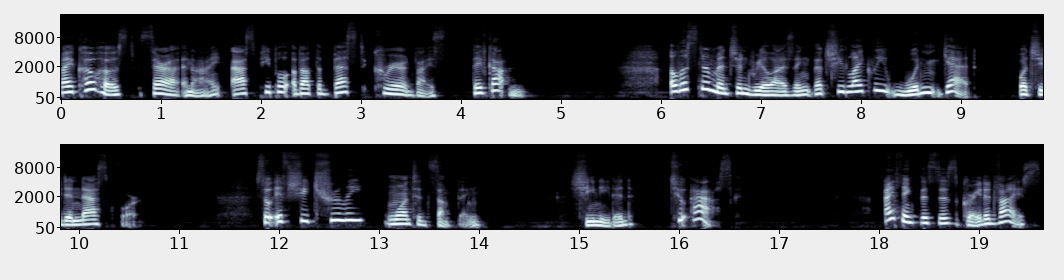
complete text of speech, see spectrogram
My co host, Sarah, and I asked people about the best career advice they've gotten. A listener mentioned realizing that she likely wouldn't get what she didn't ask for. So if she truly wanted something, she needed to ask. I think this is great advice.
